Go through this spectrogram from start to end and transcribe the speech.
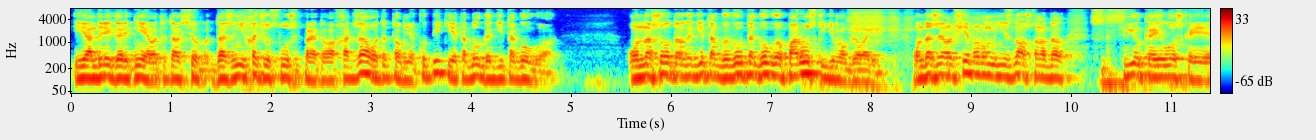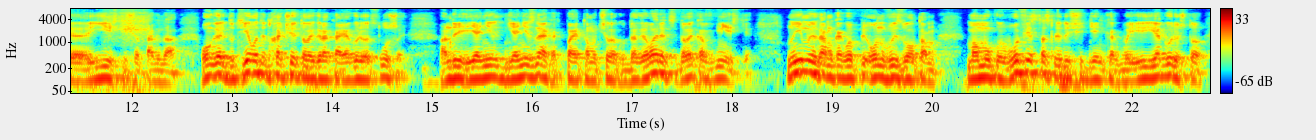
И Андрей говорит, не, вот это все, даже не хочу слушать про этого Хаджава, вот это у меня купите, и это был Гагита Гогуа. Он нашел там какие-то Гогуа по-русски не мог говорить. Он даже вообще, по-моему, не знал, что надо с вилкой и ложкой э, есть еще тогда. Он говорит, вот я вот это хочу этого игрока. Я говорю, вот слушай, Андрей, я не, я не знаю, как по этому человеку договариваться, давай-ка вместе. Ну, и мы там как бы, он вызвал там Мамуку в офис на следующий день, как бы, и я говорю, что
